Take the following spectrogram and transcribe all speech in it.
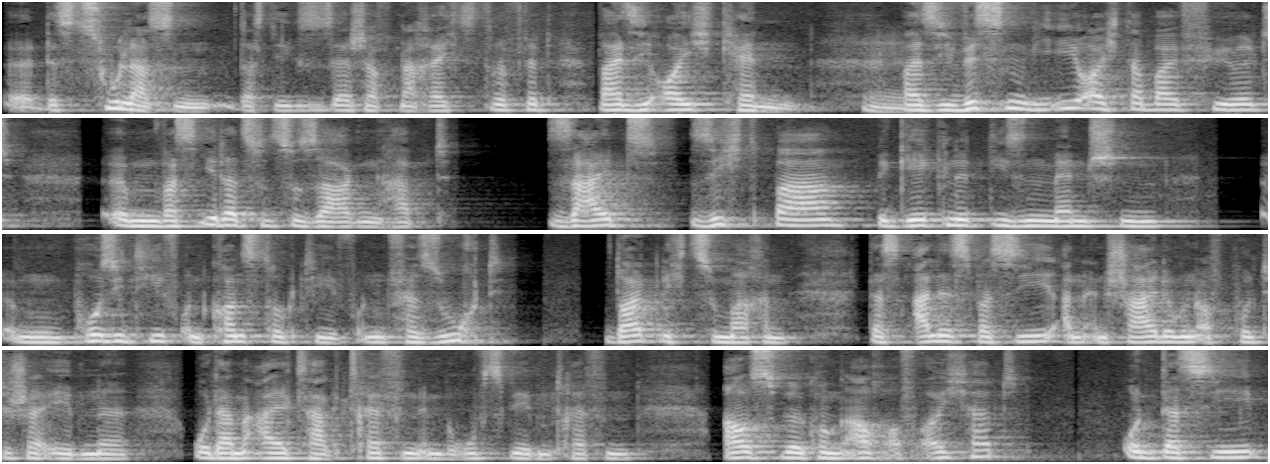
äh, das zulassen, dass die Gesellschaft nach rechts driftet, weil sie euch kennen mhm. weil sie wissen, wie ihr euch dabei fühlt, ähm, was ihr dazu zu sagen habt. seid sichtbar, begegnet diesen Menschen ähm, positiv und konstruktiv und versucht deutlich zu machen, dass alles, was sie an Entscheidungen auf politischer Ebene oder im Alltag treffen, im Berufsleben treffen, Auswirkungen auch auf euch hat und dass sie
